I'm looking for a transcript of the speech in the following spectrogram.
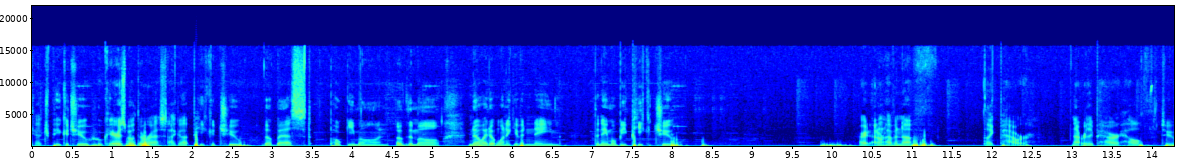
Catch Pikachu. Who cares about the rest? I got Pikachu, the best Pokemon of them all. No, I don't want to give it a name. The name will be Pikachu. Alright, I don't have enough, like, power. Not really power, health to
